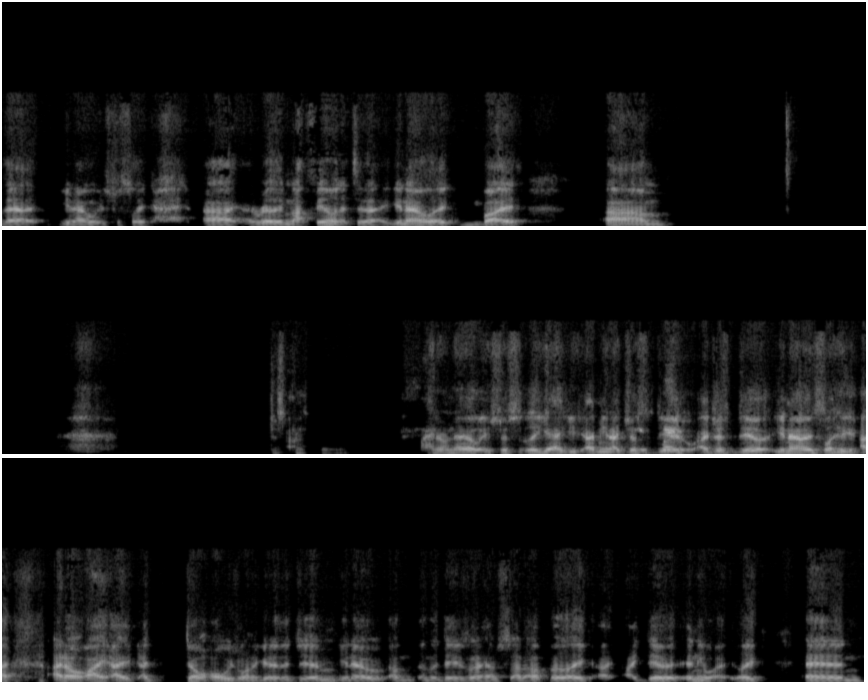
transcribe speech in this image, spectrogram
that you know it's just like uh, I really am not feeling it today, you know, like, mm-hmm. but um, just press forward? I don't know. It's just like, yeah, you, I mean, I just do. I just do it. You know, it's like I, I don't, I, I, I don't always want to go to the gym. You know, on, on the days that I have set up, but like I, I do it anyway. Like, and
